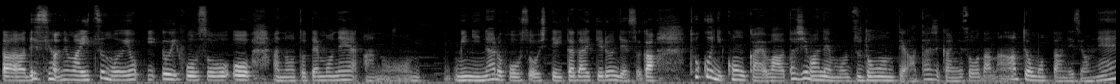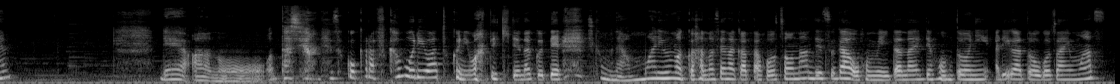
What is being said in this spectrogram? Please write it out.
たですよね、まあ、いつもよ良い放送をあのとてもねあの身になる放送をしていただいてるんですが特に今回は私はねもうズドンってあ確かにそうだなって思ったんですよね。であの私はねそこから深掘りは特にはできてなくてしかもねあんまりうまく話せなかった放送なんですがお褒めいただいて本当にありがとうございます。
